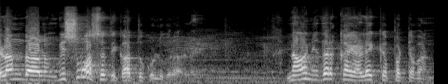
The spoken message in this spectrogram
இழந்தாலும் விசுவாசத்தை காத்துக் கொள்கிறார்கள் நான் இதற்காய் அழைக்கப்பட்டவன்.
